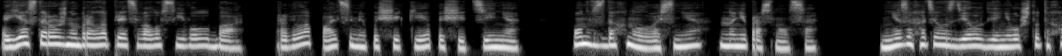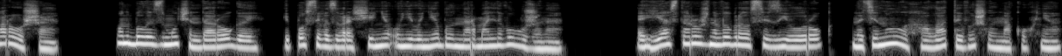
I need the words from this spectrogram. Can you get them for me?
Я осторожно убрала прядь волос с его лба, провела пальцами по щеке, по щетине. Он вздохнул во сне, но не проснулся. Мне захотелось сделать для него что-то хорошее. Он был измучен дорогой, и после возвращения у него не было нормального ужина. Я осторожно выбралась из его рук, натянула халат и вышла на кухню.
